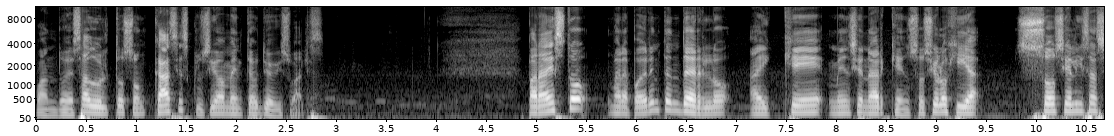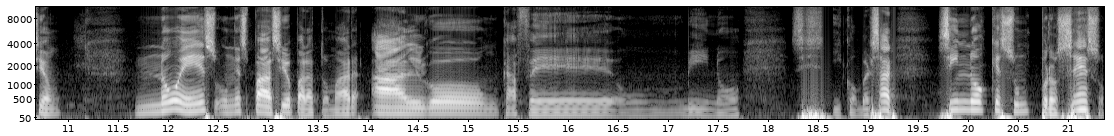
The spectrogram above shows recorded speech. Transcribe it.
cuando es adulto son casi exclusivamente audiovisuales. Para esto, para poder entenderlo, hay que mencionar que en sociología, socialización no es un espacio para tomar algo, un café, un vino y conversar, sino que es un proceso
